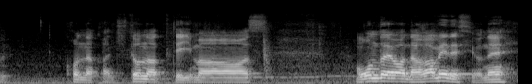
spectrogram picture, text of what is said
うん、こんな感じとなっています。問題は眺めですよね。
